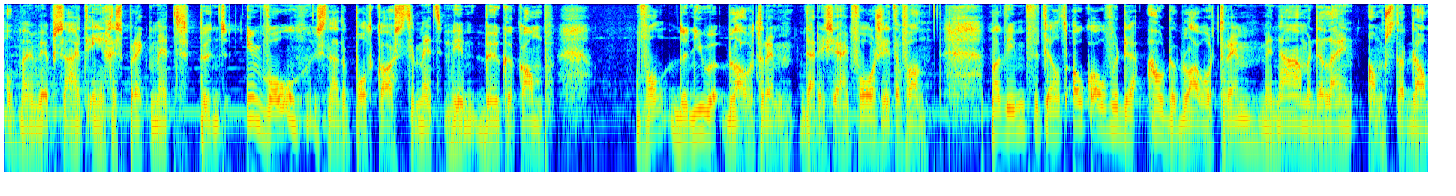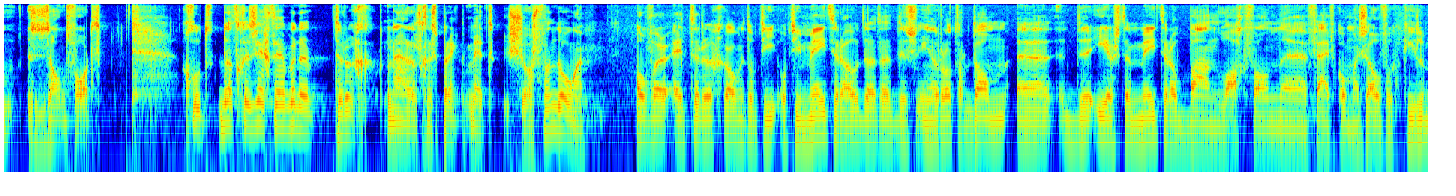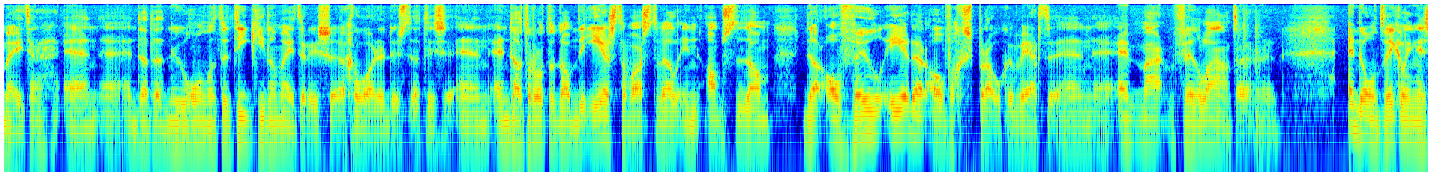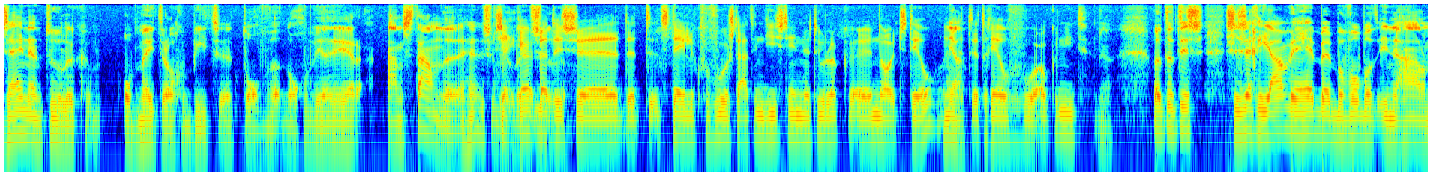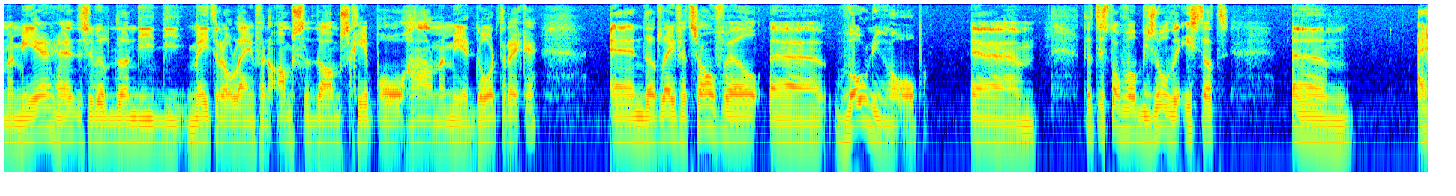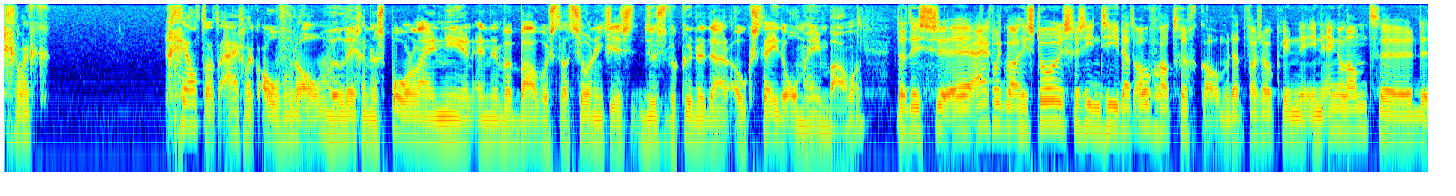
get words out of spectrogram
Op mijn website in gesprek met .info staat de podcast met Wim Beukenkamp van de nieuwe Blauwe Tram. Daar is hij voorzitter van. Maar Wim vertelt ook over de oude Blauwe Tram, met name de lijn Amsterdam-Zandvoort. Goed, dat gezegd hebben we terug naar het gesprek met Jos van Dongen over het terugkomend op die, op die metro. Dat er dus in Rotterdam uh, de eerste metrobaan lag van uh, 5, zoveel kilometer. En, uh, en dat het nu 110 kilometer is geworden. Dus dat is, en, en dat Rotterdam de eerste was. Terwijl in Amsterdam er al veel eerder over gesproken werd. En, en, maar veel later. En de ontwikkelingen zijn natuurlijk op metrogebied uh, toch nog weer aanstaande. Hè? Zeker, dat is, uh, het, het, stedelijk vervoer staat in die zin natuurlijk uh, nooit stil. Ja. Het, het railvervoer ook niet. Ja. Want het is, ze zeggen ja, we hebben bijvoorbeeld in de Halemermeer... Hè, dus ze willen dan die, die metrolijn van Amsterdam, Schiphol, Halemermeer doortrekken. En dat levert zoveel woningen op. Ehm, dat is toch wel bijzonder. Is dat um, eigenlijk geldt dat eigenlijk overal. We leggen een spoorlijn neer en we bouwen stationnetjes. Dus we kunnen daar ook steden omheen bouwen. Dat is uh, eigenlijk wel historisch gezien zie je dat overal terugkomen. Dat was ook in, in Engeland. Uh,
